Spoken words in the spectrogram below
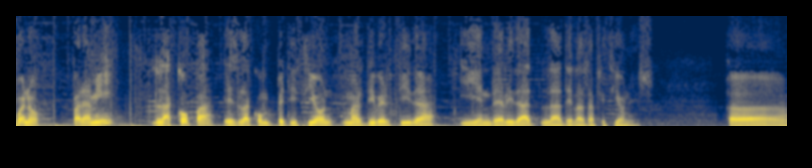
Bueno, para mí la Copa es la competición más divertida y en realidad la de las aficiones. Eh,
